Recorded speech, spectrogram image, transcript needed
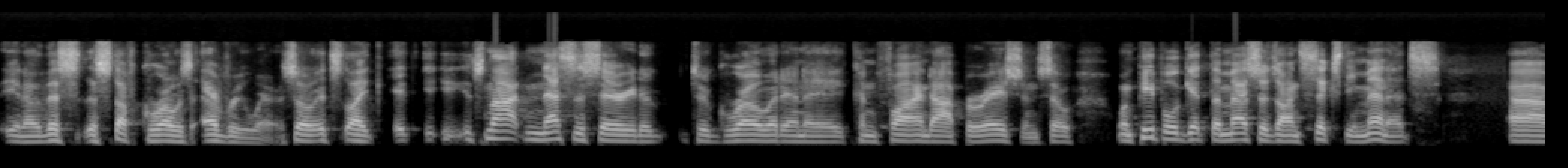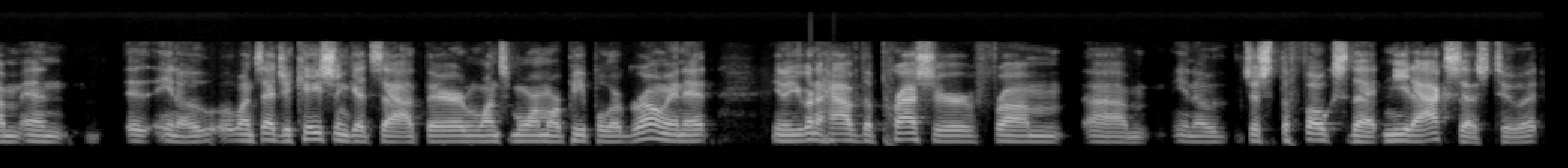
you know this this stuff grows everywhere. So it's like it, it's not necessary to to grow it in a confined operation. So when people get the message on 60 minutes um, and it, you know once education gets out there and once more and more people are growing it you know you're going to have the pressure from um, you know just the folks that need access to it.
